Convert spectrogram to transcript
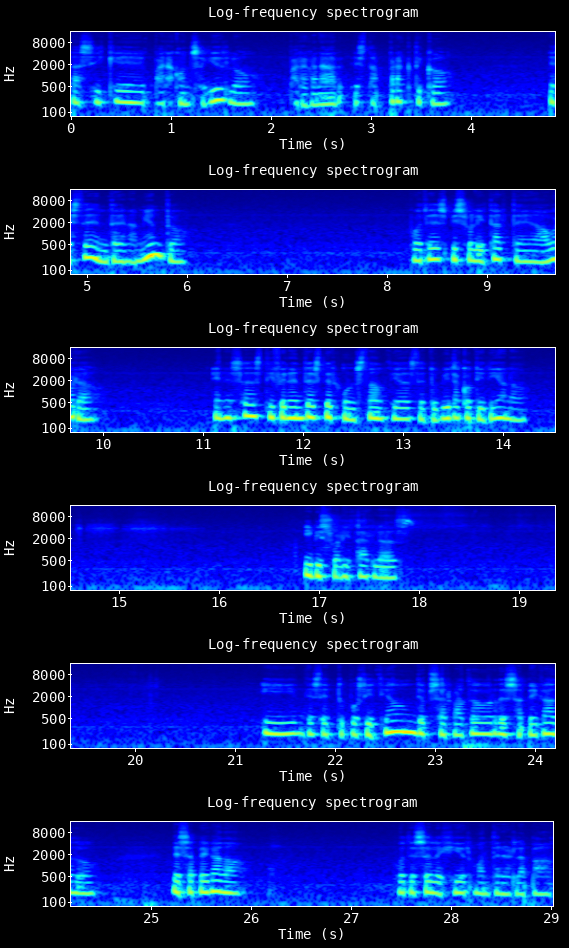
Así que para conseguirlo, para ganar esta práctica, este entrenamiento, puedes visualizarte ahora en esas diferentes circunstancias de tu vida cotidiana y visualizarlas y desde tu posición de observador desapegado, desapegada, puedes elegir mantener la paz,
